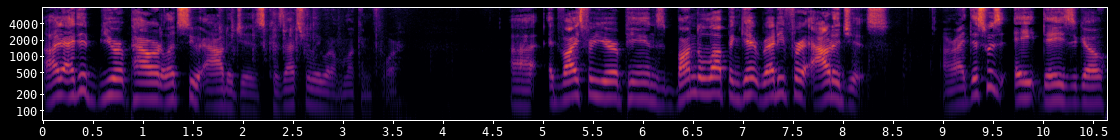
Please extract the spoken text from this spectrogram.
I, I did Europe power. Let's do outages because that's really what I'm looking for. Uh, advice for Europeans: bundle up and get ready for outages. All right, this was eight days ago.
